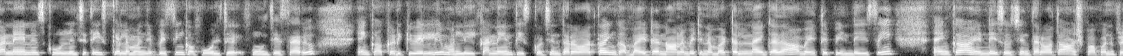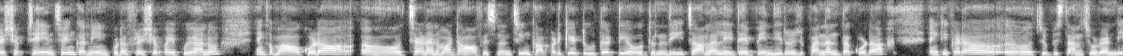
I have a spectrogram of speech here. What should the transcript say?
కన్నయ్యని స్కూల్ నుంచి తీసుకెళ్ళమని చెప్పేసి ఇంకా ఫోన్ చే ఫోన్ చేశారు. ఇంకా అక్కడికి వెళ్ళి మళ్ళీ కన్నయ్యని తీసుకొచ్చిన తర్వాత ఇంకా బయట నానబెట్టిన బట్టలు ఉన్నాయి కదా అవి అయితే పిండేసి ఇంకా ఎండేసి వచ్చిన తర్వాత ఆశ పాపని ఫ్రెష్ అప్ చేయించి ఇంకా నేను కూడా ఫ్రెష్ అప్ అయిపోయాను. ఇంకా బావ కూడా వచ్చాడనమాట ఆఫీస్ నుంచి. ఇంకా అప్పటికే టూ థర్టీ అవుతుంది. చాలా లేట్ అయిపోయింది ఈ రోజు పని అంతా కూడా. ఇంక ఇక్కడ చూపిస్తాను చూడండి.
